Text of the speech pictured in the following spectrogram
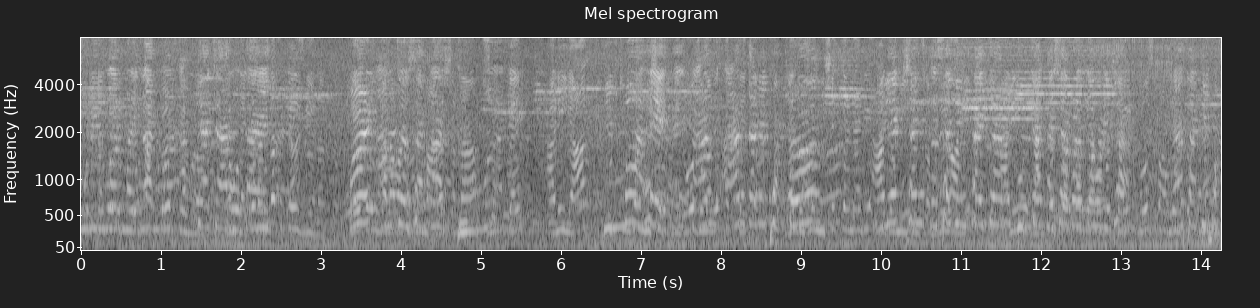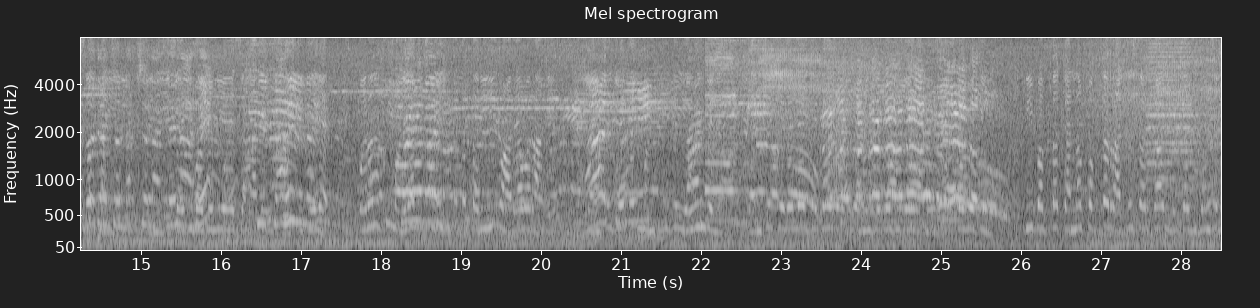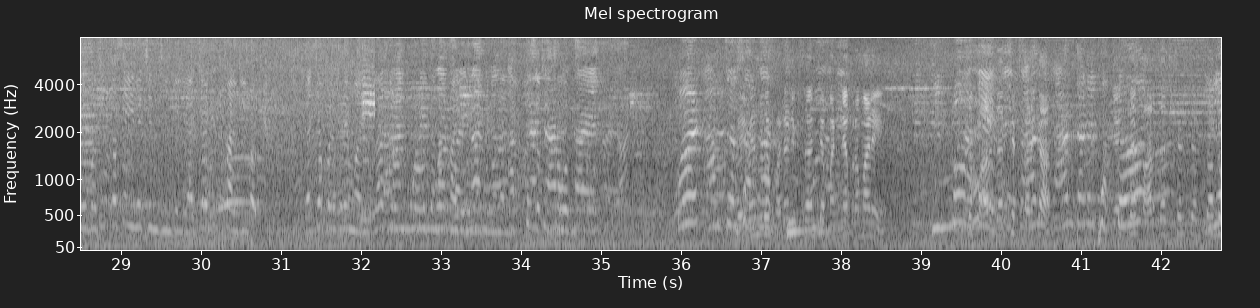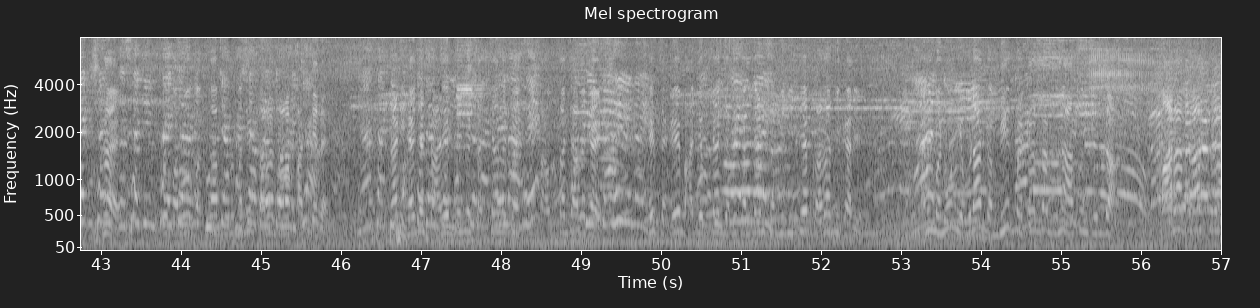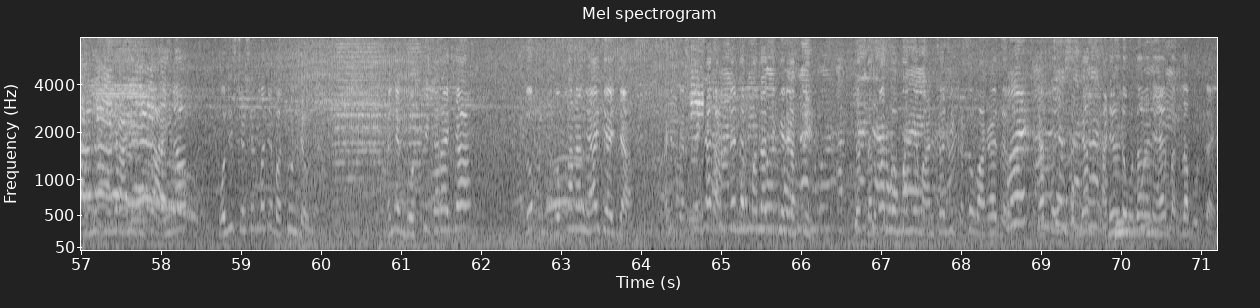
मुलींवर महिलांवर अत्याचार होत आहेत घेणं पण हे आमचं सरकार आणि या गोष्टीचा आहे. त्याने फक्त इलेक्शन कसं आहे. जिंकायचं आणि खुर्च्या कशा यासाठी फक्त त्यांचं. लक्ष लागलेलं आहे. आहे, काही नाही. परंतु तरीही वाऱ्यावर आहे त्यांचे जे काही मंत्री ते येऊन गेले त्यांचे केलेले जे काही ती बघता त्यांना फक्त राज्य सरकार येत्या कसं इलेक्शन जिंकेल याच्याचीच काळजी वाटते त्याच्या पलीकडे महिला पण आमचं देवेंद्र सरकार फडणवीसांच्या म्हणण्याप्रमाणे आहे. पारदर्शक सरकार. आणि फाटलेला आहे. ह्या ज्या जे संचालक आहेत. संस्था चालक आहेत. नाही. हे सगळे भाजपच्या जनकल्याण समितीचे पदाधिकारी आहेत. आणि म्हणून एवढा गंभीर प्रकारचा गुन्हा असून सुद्धा बारा तास त्या पोलीस स्टेशनमध्ये बसून ठेवलं. म्हणजे गोष्टी करायच्या लोक लोकांना न्याय द्यायच्या आणि प्रत्यक्षात आपले जर पदाधिकारी असतील तर सर्वसामान्य माणसाची कसं वागायचं? त्याचं एक सगळ्यात उदाहरण हे बदलापूरचं आहे.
